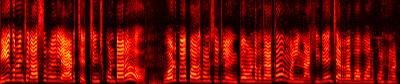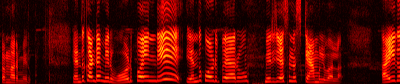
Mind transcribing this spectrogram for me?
మీ గురించి రాష్ట్ర ప్రజలు ఏడ చర్చించుకుంటారో ఓడిపోయి పదకొండు సీట్లు ఇంటూ ఉండదు కాక మళ్ళీ నాకు ఇదేం చర్రా బాబు అనుకుంటున్నట్టున్నారు మీరు. ఎందుకంటే మీరు ఓడిపోయింది ఎందుకు ఓడిపోయారు? మీరు చేసిన స్కాముల వల్ల. ఐదు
